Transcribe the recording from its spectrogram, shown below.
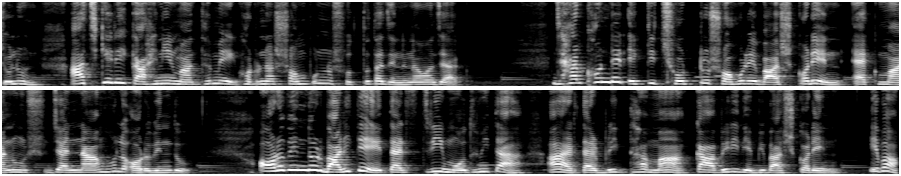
চলুন, আজকের এই কাহিনীর মাধ্যমে ঘটনার সম্পূর্ণ সত্যতা জেনে নেওয়া যাক। ঝাড়খণ্ডের একটি ছোট্ট শহরে বাস করেন এক মানুষ যার নাম হলো অরবিন্দু। অরবিন্দুর বাড়িতে তার স্ত্রী মধুমিতা আর তার বৃদ্ধা মা কাবেরী দেবী বাস করেন এবং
